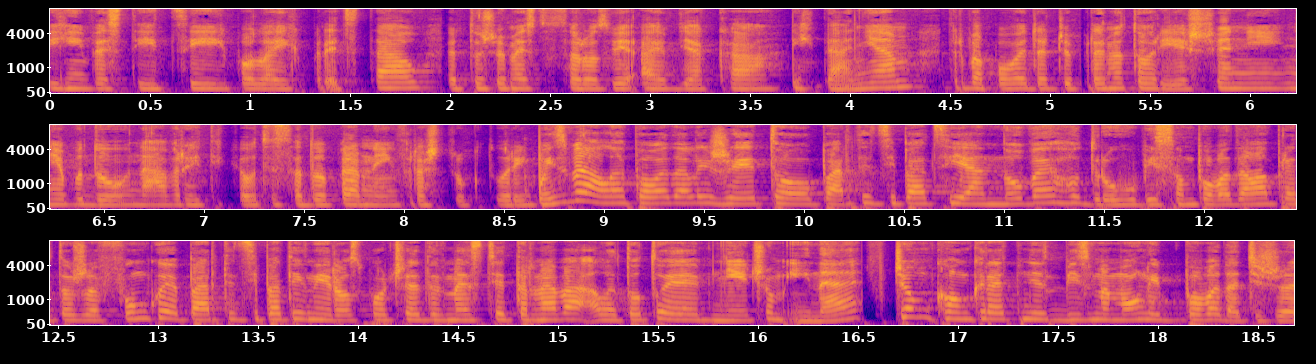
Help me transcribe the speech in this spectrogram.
tých investícií podľa ich predstav, pretože mesto sa rozvíja aj vďaka ich daniam. Treba povedať, že predmetom riešení nebudú návrhy týkajúce sa dopravnej infraštruktúry. My sme ale povedali, že je to participácia nového druhu, by som povedala, pretože funguje participatívny rozpočet v meste Trnava, ale toto je v niečom iné. V čom konkrétne by sme mohli povedať, že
